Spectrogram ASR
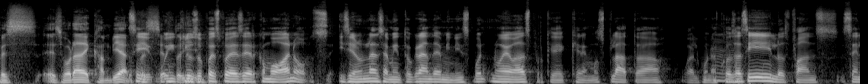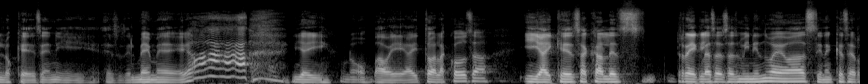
pues es hora de cambiar. Sí, pues, o incluso pues puede ser como, ah, no, hicieron un lanzamiento grande de minis nuevas porque queremos plata o alguna mm. cosa así, los fans se enloquecen y ese es el meme de, ¡ah! Y ahí uno babea y toda la cosa. Y hay que sacarles reglas a esas minis nuevas, tienen que ser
